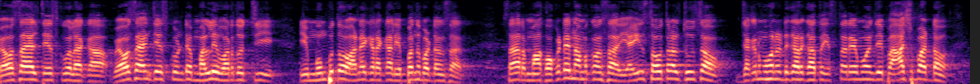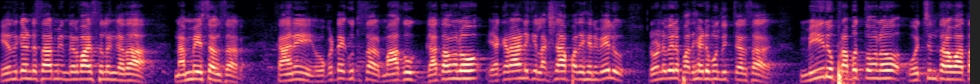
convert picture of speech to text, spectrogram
వ్యవసాయాలు చేసుకోలేక వ్యవసాయం చేసుకుంటే మళ్ళీ వరద వచ్చి ఈ ముంపుతో అనేక రకాల ఇబ్బంది పడ్డాం సార్. సార్ మాకు ఒకటే నమ్మకం సార్ ఈ ఐదు సంవత్సరాలు చూసాం జగన్మోహన్ రెడ్డి గారు గత ఇస్తారేమో అని చెప్పి ఆశపడ్డాం. ఎందుకంటే సార్ మేము నిర్వాసితులం కదా నమ్మేశాం సార్. కానీ ఒకటే గుర్తు సార్ మాకు గతంలో ఎకరానికి లక్షా పదిహేను వేలు రెండు వేల పదిహేడు ముందు ఇచ్చారు సార్. మీరు ప్రభుత్వంలో వచ్చిన తర్వాత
